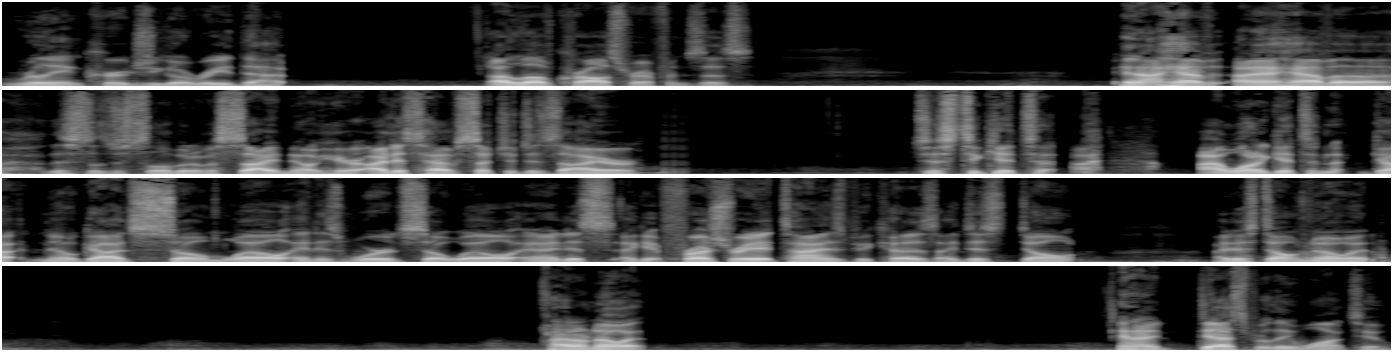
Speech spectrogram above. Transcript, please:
really encourage you to go read that. I love cross references. And I have I have a this is just a little bit of a side note here. I just have such a desire just to get to I, I want to get to know God so well and his word so well and I just I get frustrated at times because I just don't I just don't know it. I don't know it. And I desperately want to.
